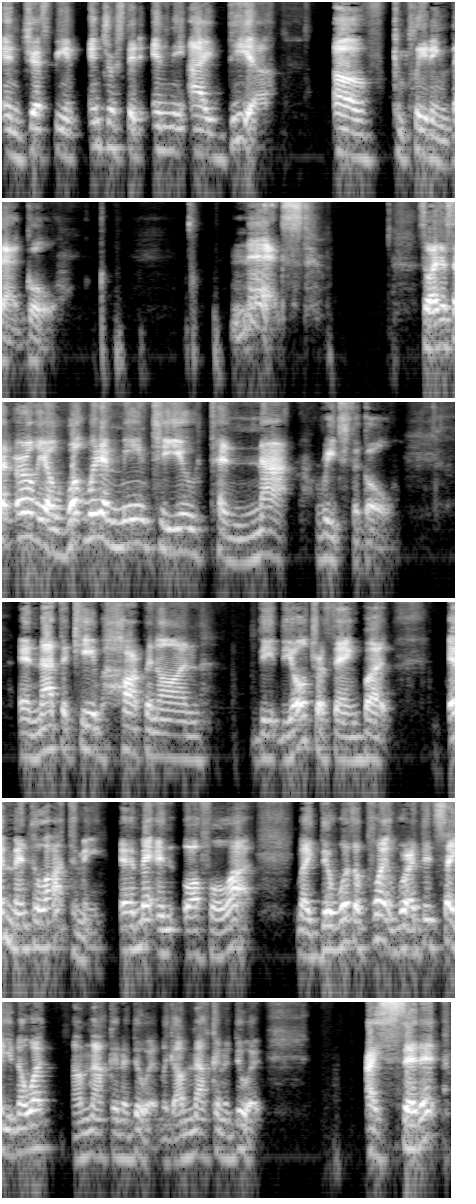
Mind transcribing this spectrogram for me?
and just being interested in the idea of completing that goal. Next. So I just said earlier, what would it mean to you to not reach the goal? And not to keep harping on the, the ultra thing, but it meant a lot to me. It meant an awful lot. Like there was a point where I did say, you know what? I'm not gonna do it. Like I'm not gonna do it. I said it,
